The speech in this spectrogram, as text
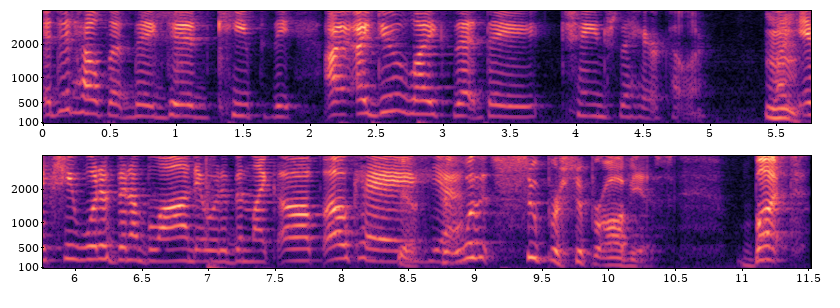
It did help that they did keep the. I, I do like that they changed the hair color. Mm-hmm. Like if she would have been a blonde, it would have been like, oh, okay. Yes, yeah, so it wasn't super super obvious, but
